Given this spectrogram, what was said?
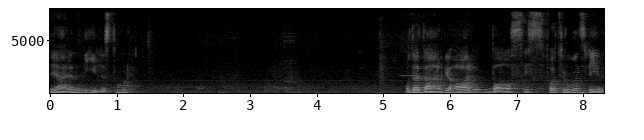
det er en hvilestol. Og det er der vi har basis for troens liv.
